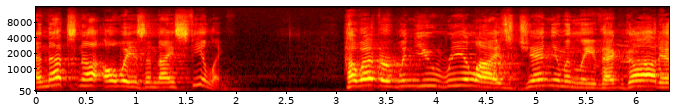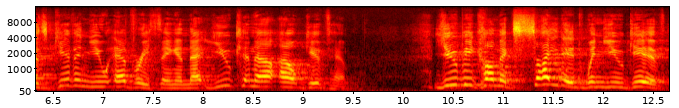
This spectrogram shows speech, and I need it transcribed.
And that's not always a nice feeling. However, when you realize genuinely that God has given you everything and that you cannot outgive Him, you become excited when you give,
